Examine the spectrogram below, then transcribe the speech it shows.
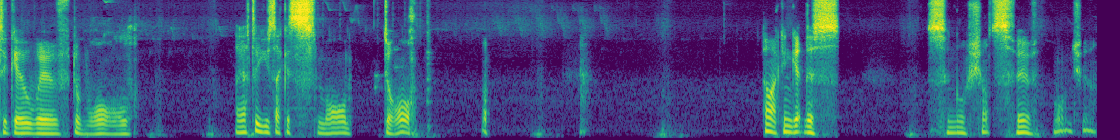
to go with the wall? I have to use like a small door. oh, I can get this single shot sphere launcher.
